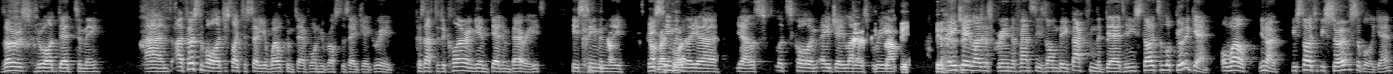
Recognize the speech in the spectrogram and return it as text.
Those who are dead to me. And I, first of all, I'd just like to say you're welcome to everyone who rosters AJ Green because after declaring him dead and buried, he's seemingly he's seemingly uh, yeah let's let's call him AJ Lazarus Green. Yeah. AJ Lazarus Green, the fancy zombie, back from the dead, and he started to look good again. Or well, you know, he started to be serviceable again.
